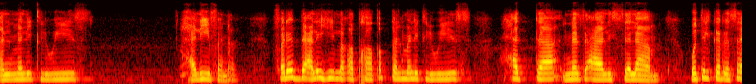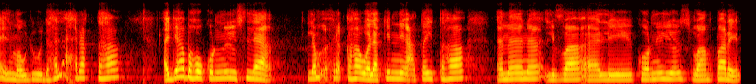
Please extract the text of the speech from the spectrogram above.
الملك لويس حليفنا فرد عليه لقد خاطبت الملك لويس حتى نزع للسلام وتلك الرسائل موجودة هل أحرقتها؟ أجابه كورنيليوس لا لم أحرقها ولكني أعطيتها أمانة لكورنيليوس فان باريل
